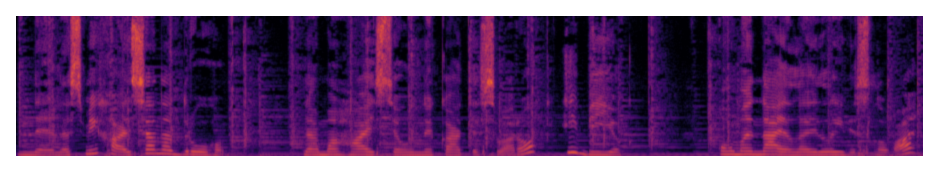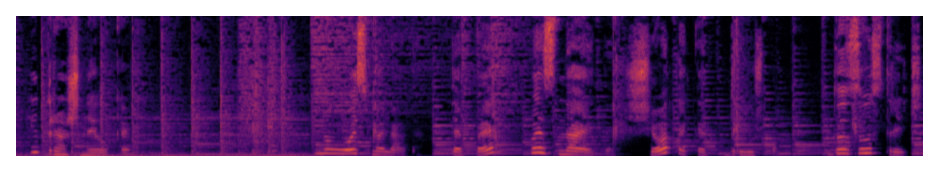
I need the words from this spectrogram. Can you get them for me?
Не насміхайся над другом. Намагайся уникати сварок і бійок. Оминай лайливі слова і дражнилки. Ну ось малята. Тепер ви знаєте, що таке дружба. До зустрічі!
